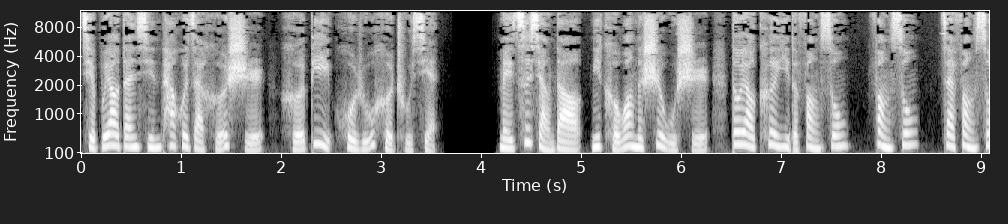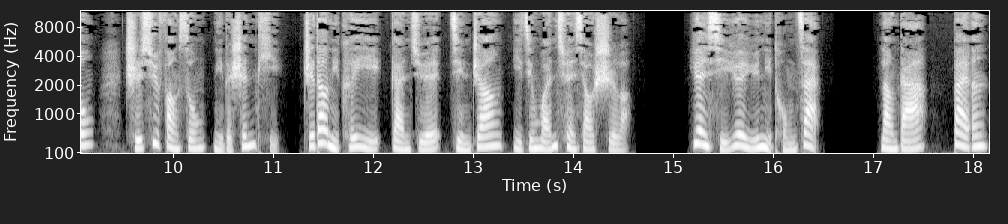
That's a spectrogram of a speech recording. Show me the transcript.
且不要担心它会在何时、何地或如何出现。每次想到你渴望的事物时，都要刻意的放松、放松、再放松，持续放松你的身体，直到你可以感觉紧张已经完全消失了。愿喜悦与你同在，朗达·拜恩。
